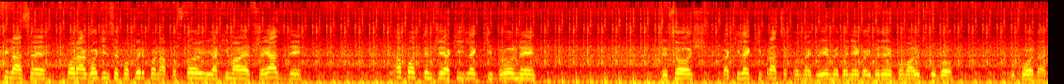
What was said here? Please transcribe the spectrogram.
Chwila se, pora godzin se popyrko na postoju i takie małe przejazdy. A pod tym czy jakiś lekki bruny, czy coś, taki lekki pracę poznajdujemy do niego i będziemy pomalutku go układać.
